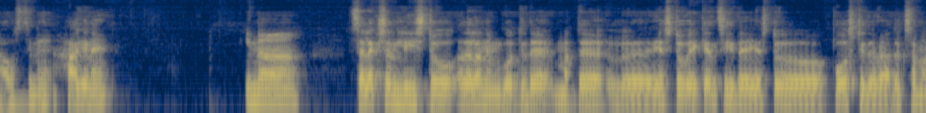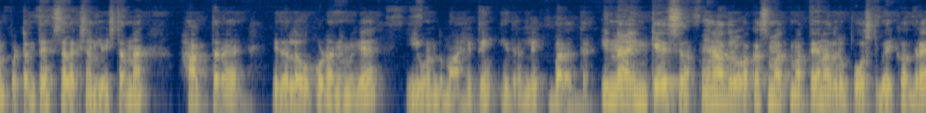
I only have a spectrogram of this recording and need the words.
ಭಾವಿಸ್ತೀನಿ. ಹಾಗೆಯೇ ಇನ್ನು ಸೆಲೆಕ್ಷನ್ ಲೀಸ್ಟು ಅದೆಲ್ಲ ನಿಮ್ಗೆ ಗೊತ್ತಿದೆ, ಮತ್ತು ಎಷ್ಟು ವೇಕೆನ್ಸಿ ಇದೆ, ಎಷ್ಟು ಪೋಸ್ಟ್ ಇದ್ದಾವೆ ಅದಕ್ಕೆ ಸಂಬಂಧಪಟ್ಟಂತೆ ಸೆಲೆಕ್ಷನ್ ಲೀಸ್ಟನ್ನು ಹಾಕ್ತಾರೆ. ಇದೆಲ್ಲವೂ ಕೂಡ ನಿಮಗೆ ಈ ಒಂದು ಮಾಹಿತಿ ಇದರಲ್ಲಿ ಬರುತ್ತೆ. ಇನ್ನು ಇನ್ ಕೇಸ್ ಏನಾದರೂ ಅಕಸ್ಮಾತ್ ಮತ್ತೆ ಏನಾದರೂ ಪೋಸ್ಟ್ ಬೇಕು ಅಂದರೆ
